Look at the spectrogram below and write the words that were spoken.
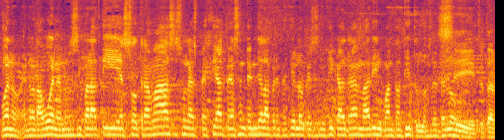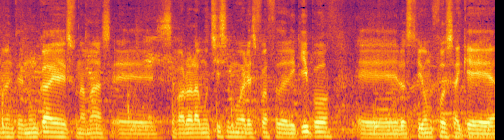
Bueno, enhorabuena. No sé si para ti es otra más, es una especial, pero has entendido a la perfección lo que significa el Real Madrid en cuanto a títulos, desde luego. Sí, totalmente. Nunca es una más. Eh, se valora muchísimo el esfuerzo del equipo. Eh, los triunfos hay que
